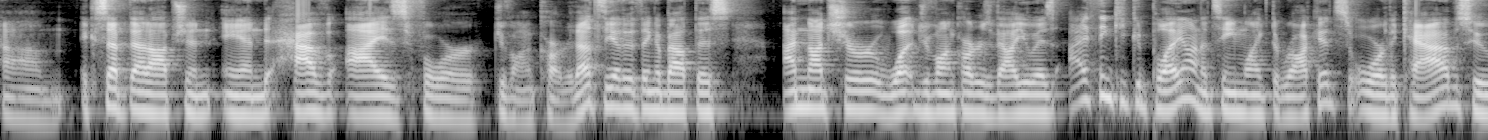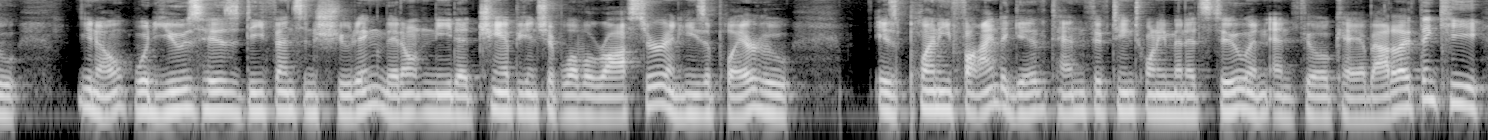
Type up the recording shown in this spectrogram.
um, accept that option and have eyes for Jevon Carter. That's the other thing about this. I'm not sure what Jevon Carter's value is. I think he could play on a team like the Rockets or the Cavs, who you know, would use his defense and shooting. They don't need a championship level roster, and he's a player who is plenty fine to give 10, 15, 20 minutes to and, and feel okay about it. I think he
